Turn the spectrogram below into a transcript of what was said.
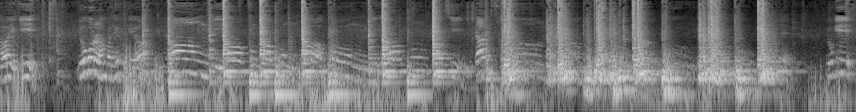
처음부터 여기 요거를 한번 해볼게요. 덩기러 쿵떠 쿵떠 쿵기러 쿵떠 시작. 네. 여기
